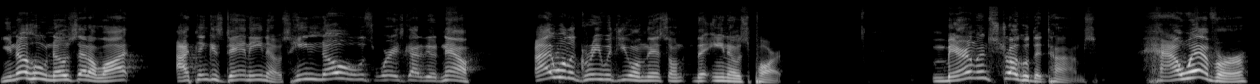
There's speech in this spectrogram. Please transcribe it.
You know who knows that a lot? I think is Dan Enos. He knows where he's got to do it. Now, I will agree with you on this on the Enos part. Maryland struggled at times. However,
